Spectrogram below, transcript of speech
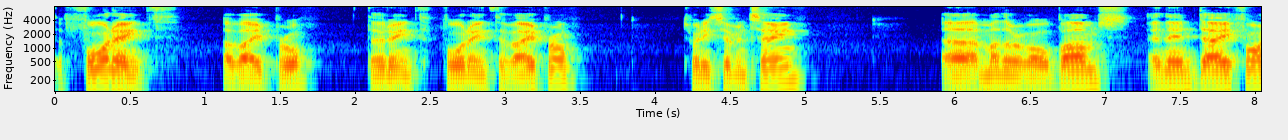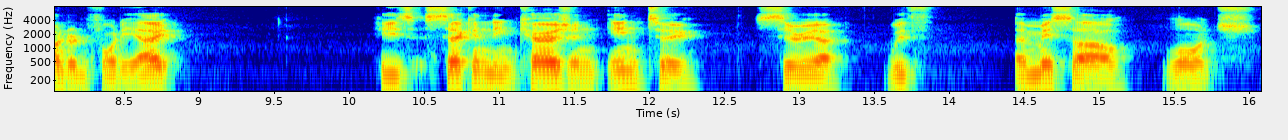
the 14th of April, 13th, 14th of April 2017, uh, Mother of All Bombs. And then day 448, his second incursion into Syria with a missile launch,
